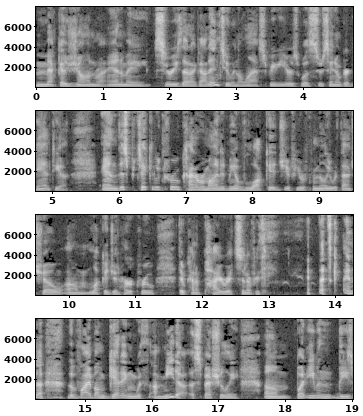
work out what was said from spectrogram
mecha genre anime series that i got into in the last few years was Suisei no Gargantia and this particular crew kind of reminded me of Lukkage if you're familiar with that show. Um, Lukkage and her crew they were kind of pirates and everything that's kind of the vibe I'm getting with Amida, especially. Um, but even these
